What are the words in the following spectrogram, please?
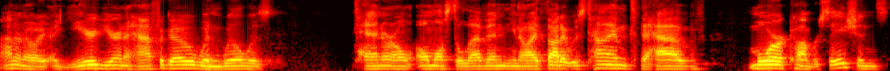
I don't know, a year, year and a half ago when Will was 10 or almost 11 you know i thought it was time to have more conversations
